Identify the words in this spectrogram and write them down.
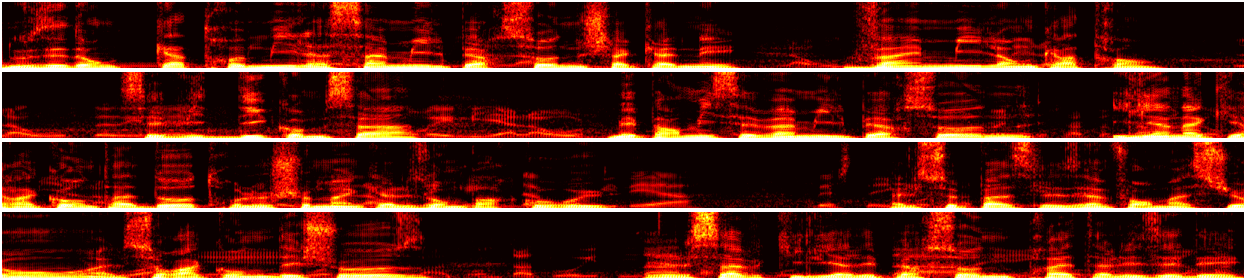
Nous aidons 4 000 à 5 000 personnes chaque année, 20 000 en 4 ans. C'est vite dit comme ça, mais parmi ces 20 000 personnes, il y en a qui racontent à d'autres le chemin qu'elles ont parcouru. Elles se passent les informations, elles se racontent des choses, et elles savent qu'il y a des personnes prêtes à les aider.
